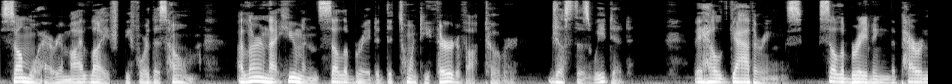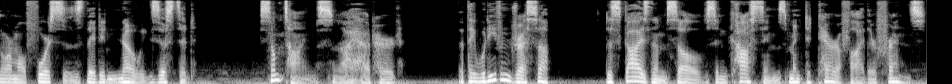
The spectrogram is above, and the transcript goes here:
Somewhere in my life before this home, I learned that humans celebrated the 23rd of October just as we did. They held gatherings celebrating the paranormal forces they didn't know existed Sometimes, I had heard, that they would even dress up, disguise themselves in costumes meant to terrify their friends.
